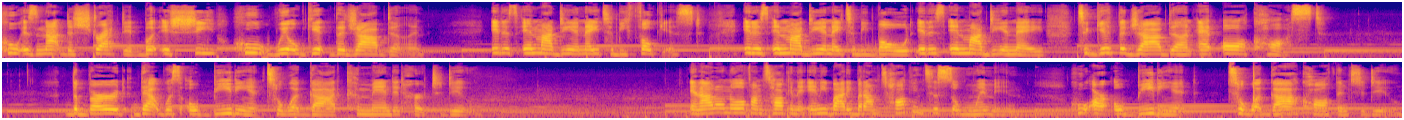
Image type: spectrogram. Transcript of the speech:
who is not distracted, but is she who will get the job done. It is in my DNA to be focused. It is in my DNA to be bold. It is in my DNA to get the job done at all cost. The bird that was obedient to what God commanded her to do. And I don't know if I'm talking to anybody, but I'm talking to some women who are obedient to what God called them to do.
